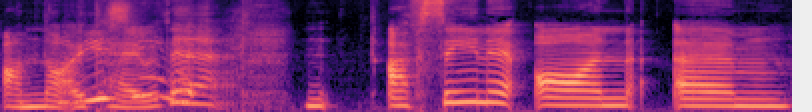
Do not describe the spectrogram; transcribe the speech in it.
I'm not Have okay with it. I've seen it on um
